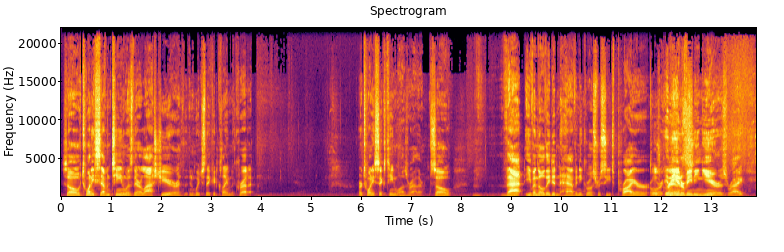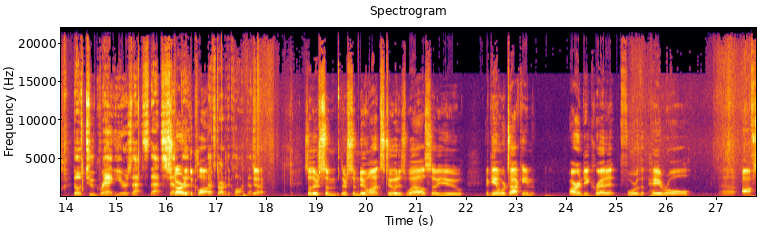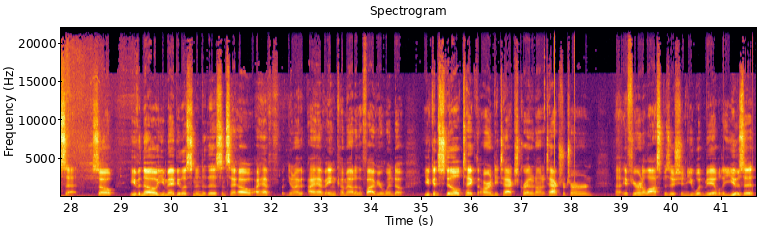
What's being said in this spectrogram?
So 2017 was their last year in which they could claim the credit, or 2016 was rather. So that even though they didn't have any gross receipts prior or in the intervening years, right? Those two grant years, that's that set Started the clock. That started the clock. That's Yeah. right. So there's some there's some nuance to it as well. So you, again, we're talking R and D credit for the payroll uh, offset. So even though you may be listening to this and say, "Oh, I have you know I, I have income out of the five year window," you can still take the R and D tax credit on a tax return. Uh, if you're in a loss position, you wouldn't be able to use it.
